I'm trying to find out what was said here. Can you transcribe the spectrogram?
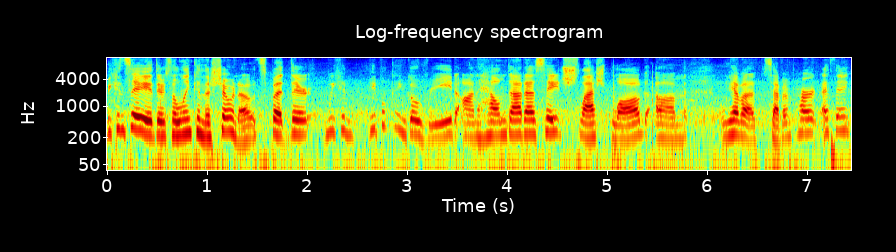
we can say there's a link in the show notes, but there we can people can go read on helm.sh/blog. Um, we have a seven-part, I think,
